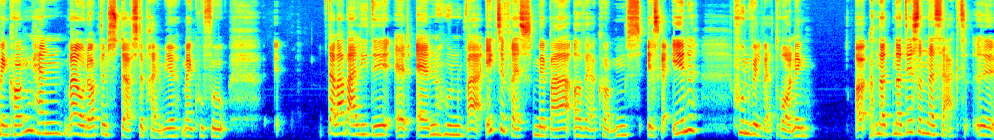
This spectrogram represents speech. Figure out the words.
men kongen han var jo nok den største præmie man kunne få. Der var bare lige det, at Anne hun var ikke tilfreds med bare at være kongens elskerinde. Hun ville være dronning. Og når, når det sådan er sagt, øh,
